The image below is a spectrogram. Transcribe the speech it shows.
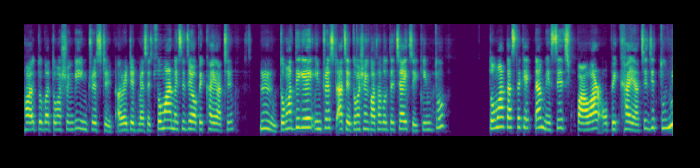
হয়তো বা তোমার সঙ্গে ইন্টারেস্টেড অ্যাওয়েটেড মেসেজ তোমার মেসেজে অপেক্ষায় আছে। হুম, তোমার দিকে ইন্টারেস্ট আছে, তোমার সঙ্গে কথা বলতে চাইছে, কিন্তু তোমার কাছ থেকে একটা মেসেজ পাওয়ার অপেক্ষায় আছে যে তুমি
